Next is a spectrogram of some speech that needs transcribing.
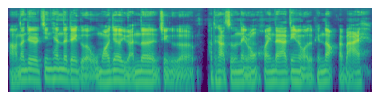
啊！那就是今天的这个五毛教育员的这个 Podcast 的内容，欢迎大家订阅我的频道，拜拜。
